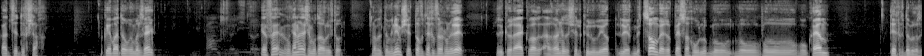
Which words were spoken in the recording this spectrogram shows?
עד שתחשך. אוקיי, מה אתם אומרים על זה? יפה, וכנראה שמותר לו לשתות. אבל אתם מבינים שטוב, תכף אנחנו נראה. זה כבר היה כבר הרעיון הזה של כאילו להיות, להיות בצום בערב פסח, הוא, לא- הוא, הוא, הוא, הוא קיים. תכף נדבר על זה.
